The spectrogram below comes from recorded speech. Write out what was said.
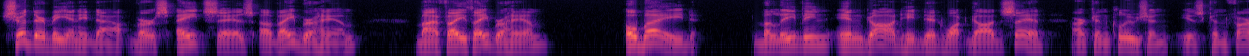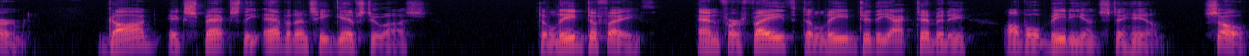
should there be any doubt, verse 8 says of Abraham, by faith Abraham obeyed. Believing in God, he did what God said. Our conclusion is confirmed. God expects the evidence he gives to us to lead to faith, and for faith to lead to the activity of obedience to him. So,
